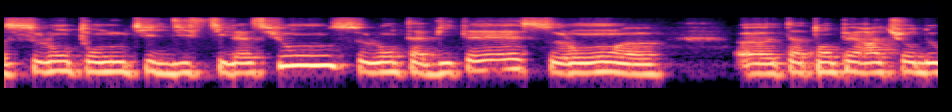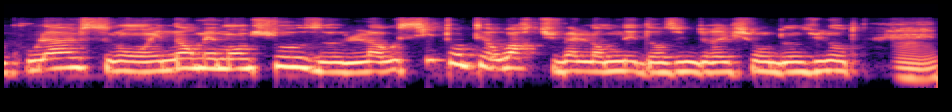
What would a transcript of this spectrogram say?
selon ton outil de distillation, selon ta vitesse, selon ta température de coulage, selon énormément de choses, là aussi ton terroir, tu vas l'emmener dans une direction ou dans une autre. Mhm.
